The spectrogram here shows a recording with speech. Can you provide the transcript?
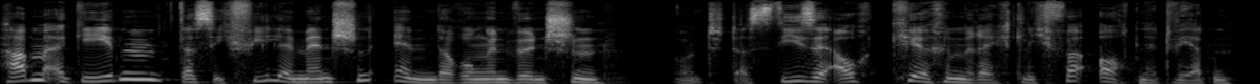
haben ergeben, dass sich viele Menschen Änderungen wünschen und dass diese auch kirchenrechtlich verordnet werden.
